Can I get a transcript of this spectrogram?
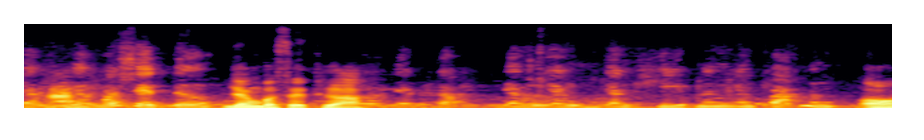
ยังยังไม่เสร็จเด้อยังบ่เสร็จเถเออะอยังตับยังยังยังคีบนึงยังปักนึงอ๋อ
